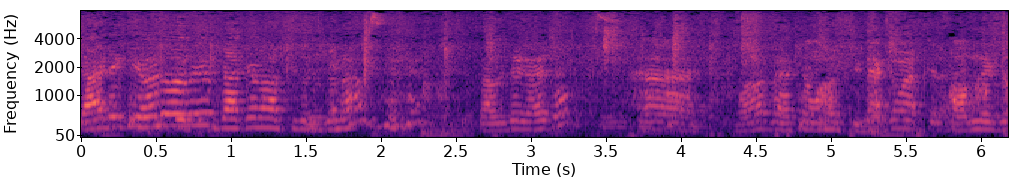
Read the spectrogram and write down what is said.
গাড়িটা কি হলো ব্যাকে মারছিল না কালকে গাড়িটা মার ব্যাকে মারছিল ব্যাকে মারছিল সামনে একটু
